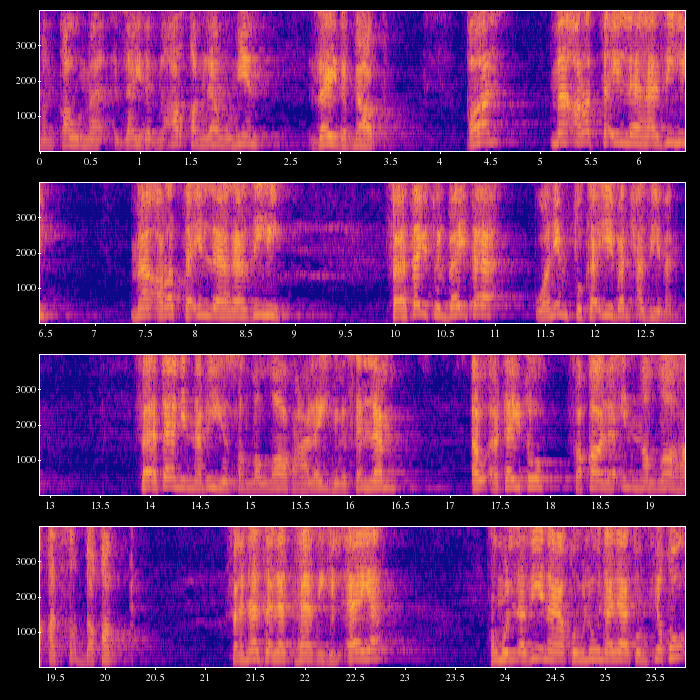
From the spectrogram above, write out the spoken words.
من قوم زيد بن أرقم لا مين زيد بن أرقم. قال ما أردت إلا هذه ما أردت إلا هذه. فأتيت البيت ونمت كئيبا حزينا. فأتاني النبي صلى الله عليه وسلم أو أتيته فقال إن الله قد صدقك. فنزلت هذه الآية هم الذين يقولون لا تنفقوا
